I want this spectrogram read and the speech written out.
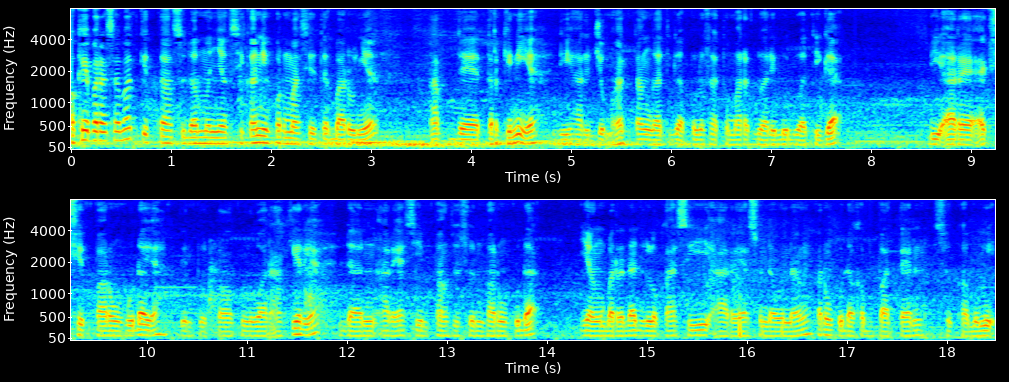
Oke para sahabat kita sudah menyaksikan informasi terbarunya update terkini ya di hari Jumat tanggal 31 Maret 2023 di area exit Parung Kuda ya pintu tol keluar akhir ya dan area simpang susun Parung Kuda yang berada di lokasi area Sundawenang Parung Kuda Kabupaten Sukabumi.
